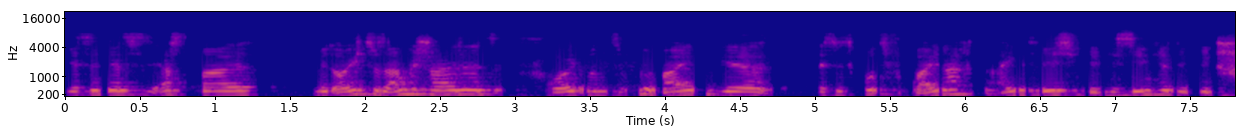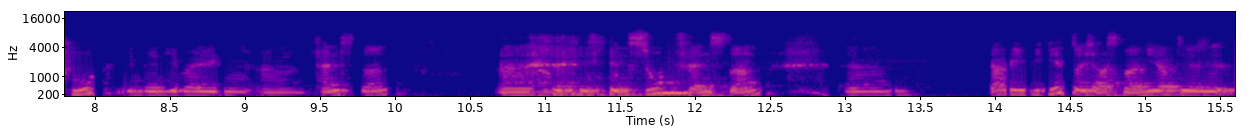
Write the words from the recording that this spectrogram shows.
wir sind jetzt erstmal mit euch zusammengeschaltet, freut uns ungemein. Wir, es ist kurz vor Weihnachten eigentlich. Wir, wir sehen hier den, den, Schmuck in den jeweiligen äh, Fenstern, äh, in den Zoom-Fenstern. Ähm, ja, wie, wie geht es euch erstmal? Wie habt ihr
